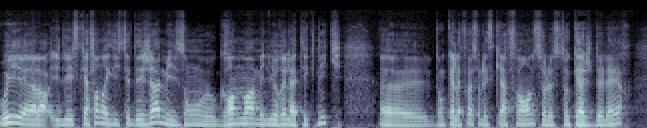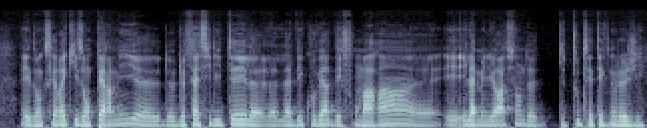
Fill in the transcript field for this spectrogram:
Oui, alors les scaphandres existaient déjà, mais ils ont grandement amélioré la technique, euh, donc à la fois sur les scaphandres, sur le stockage de l'air. Et donc c'est vrai qu'ils ont permis euh, de, de faciliter la, la- la découverte des fonds marins euh, et, et l'amélioration de, de toutes ces technologies.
